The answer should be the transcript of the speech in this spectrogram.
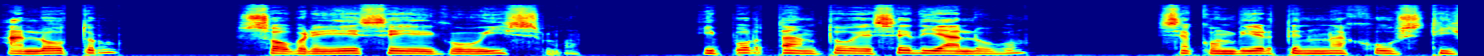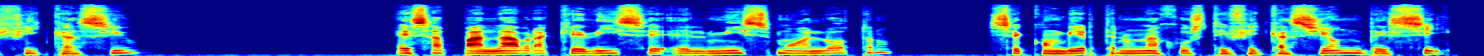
al otro sobre ese egoísmo y por tanto ese diálogo se convierte en una justificación. Esa palabra que dice el mismo al otro se convierte en una justificación de sí.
